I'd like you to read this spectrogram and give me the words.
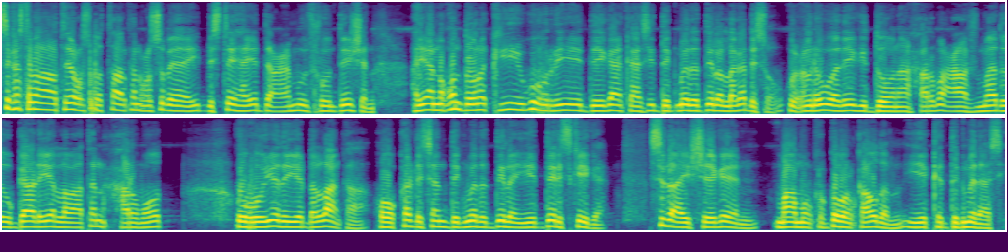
si kastaba ahaatee cusbitaalkan cusub ee ay dhistay hay'adda camuud foundation ayaa noqon doona kii ugu horreeyey ee deegaankaasi degmada dila laga dhiso. Wuxuuna u adeegi doonaa xarumo caafimaad oo gaadhaya labaatan xarumood oo hooyada iyo dhallaanka oo ka dhisan degmada dila iyo deriskeyga sida ay sheegeen maamulka gobolka awdal iyo ka degmadaasi.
